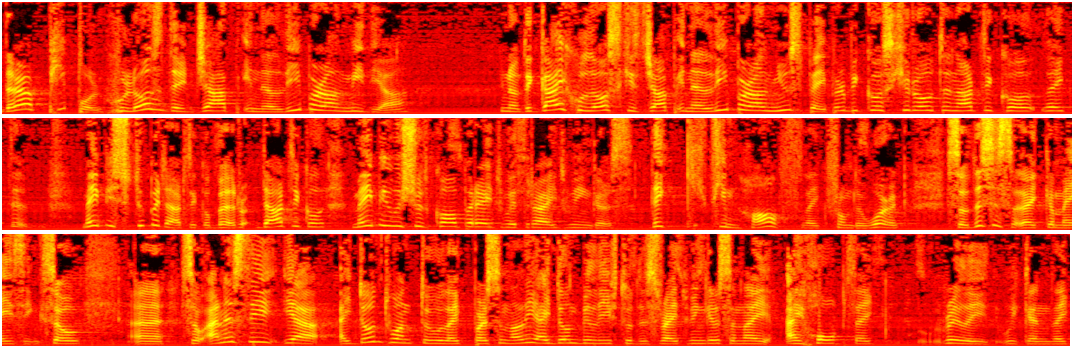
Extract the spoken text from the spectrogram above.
there are people who lost their job in the liberal media you know, the guy who lost his job in a liberal newspaper because he wrote an article, like the, maybe stupid article, but the article, maybe we should cooperate with right wingers. They kicked him off, like from the work. So this is like amazing. So, uh, so honestly, yeah, I don't want to like personally, I don't believe to these right wingers, and I, I hope like really we can like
